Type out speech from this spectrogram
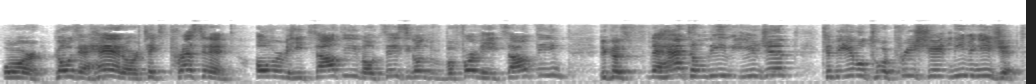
or goes ahead or takes precedent over Vihitzalti. Votzesi goes before Vihitzalti because they had to leave Egypt to be able to appreciate leaving Egypt.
